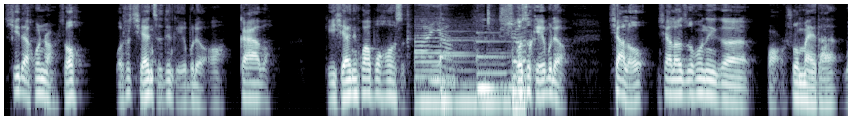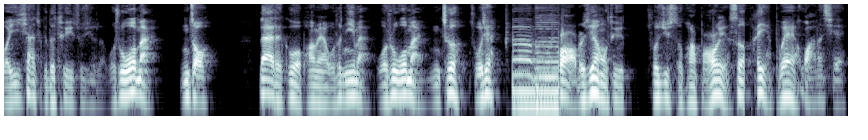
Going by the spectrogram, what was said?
起点混澡，走。我说钱指定给不了啊，该子，给钱的话不好使。我说给不了，下楼。下楼之后，那个宝说买单，我一下就给他推出去了。我说我买，你走。赖赖搁我旁边，我说你买，我说我买，你撤出去。宝宝见我推，说句实话，宝也色，他也不爱花那钱。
